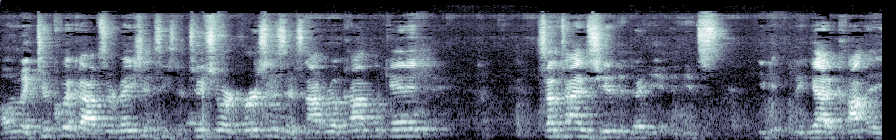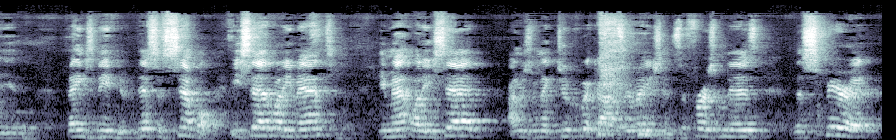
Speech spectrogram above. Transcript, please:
I want to make two quick observations. These are two short verses. It's not real complicated. Sometimes you, it's you, you got to things need to. This is simple. He said what he meant. He meant what he said. I'm just going to make two quick observations. The first one is the Spirit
